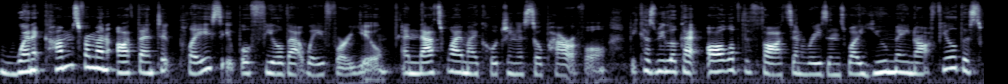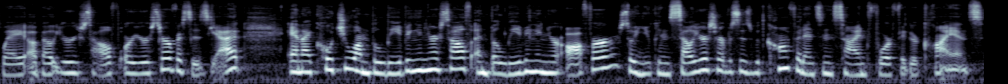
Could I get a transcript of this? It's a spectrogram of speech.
when it comes from an authentic place, it will feel that way for you. And that's why my coaching is so powerful because we look at all of the thoughts and reasons why you may not feel this way about yourself or your services yet. And I coach you on believing in yourself and believing in your offer so you can sell your services with confidence and sign four figure clients.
